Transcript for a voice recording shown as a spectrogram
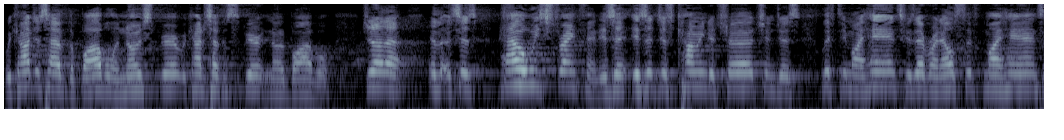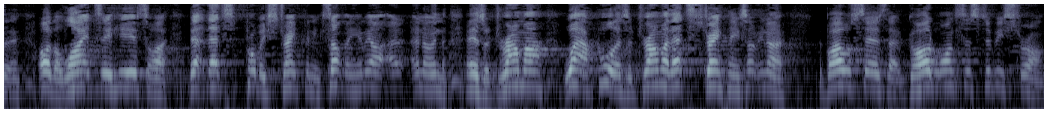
We can't just have the Bible and no Spirit. We can't just have the Spirit and no Bible. Do you know that? It says, how are we strengthened? Is it, is it just coming to church and just lifting my hands because everyone else lifts my hands? And, oh, the lights are here, so I, that, that's probably strengthening something. You know, I, I know the, there's a drummer. Wow, cool, there's a drummer. That's strengthening something. No, the Bible says that God wants us to be strong.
